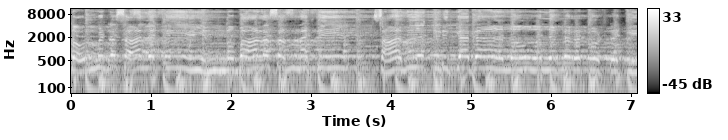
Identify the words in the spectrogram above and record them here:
ಗೌರ್ಮೆಂಟ್ ಸಾಲಕಿ ಇನ್ನು ಬಾಳ ಸಣ್ಣಕಿ ಸಾಲಿಯ ಕಿಡಿಕ್ಯಾಗ ಲವ್ ಕೊಟ್ಟಕಿ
